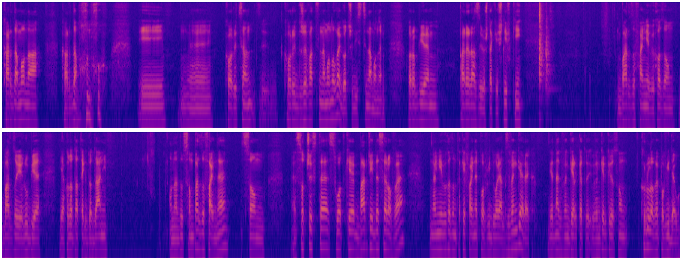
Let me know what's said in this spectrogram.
kardamona, kardamonu i yy, kory, kory drzewa cynamonowego, czyli z cynamonem. Robiłem parę razy już takie śliwki. Bardzo fajnie wychodzą, bardzo je lubię jako dodatek do dań. One są bardzo fajne, są soczyste, słodkie, bardziej deserowe. No i nie wychodzą takie fajne powidła jak z węgierek. Jednak węgierki to, węgierki to są królowe powideł.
